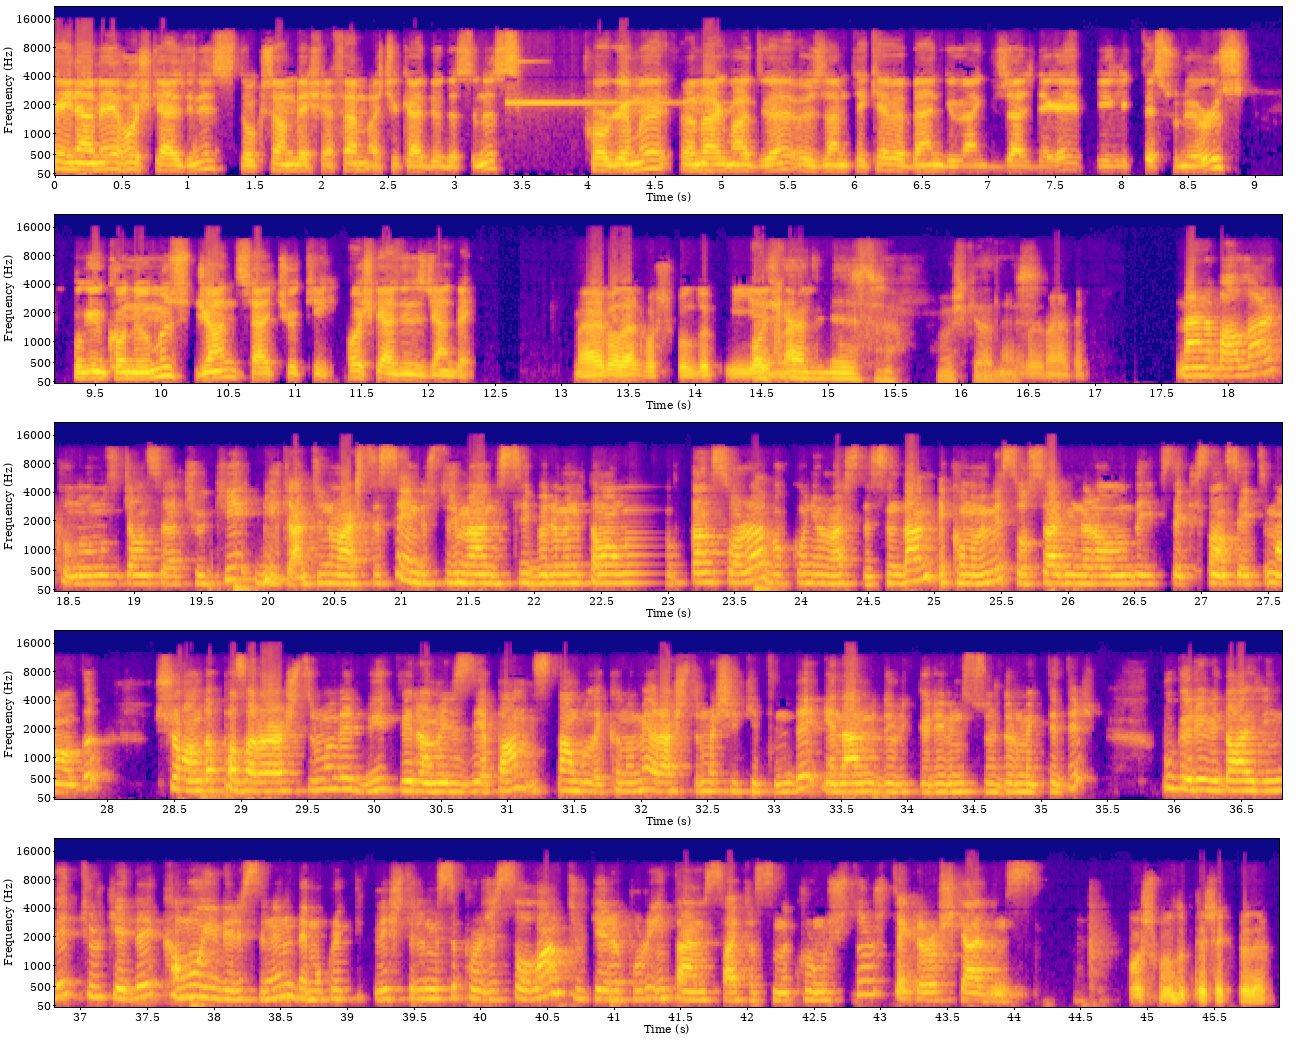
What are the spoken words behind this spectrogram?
Vakainame'ye hoş geldiniz. 95 FM Açık Radyo'dasınız. Programı Ömer Madra, Özlem Teke ve ben Güven Güzeldere birlikte sunuyoruz. Bugün konuğumuz Can Selçuki. Hoş geldiniz Can Bey. Merhabalar, hoş bulduk. İyi hoş geldiniz. Hoş geldiniz. Merhaba. Merhabalar, konuğumuz Can Selçuki. Bilkent Üniversitesi Endüstri Mühendisliği bölümünü tamamladıktan sonra Bocconi Üniversitesi'nden ekonomi ve sosyal bilimler alanında yüksek lisans eğitimi aldı. Şu anda pazar araştırma ve büyük veri analizi yapan İstanbul Ekonomi Araştırma Şirketi'nde genel müdürlük görevini sürdürmektedir. Bu görevi dahilinde Türkiye'de kamuoyu verisinin demokratikleştirilmesi projesi olan Türkiye Raporu internet sayfasını kurmuştur. Tekrar hoş geldiniz. Hoş bulduk, teşekkür ederim.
